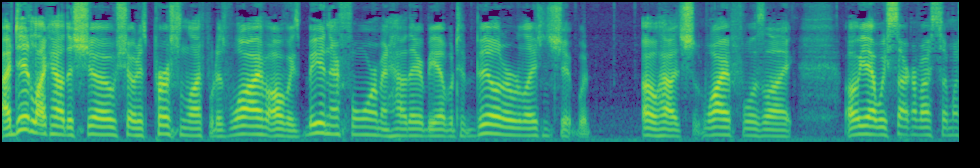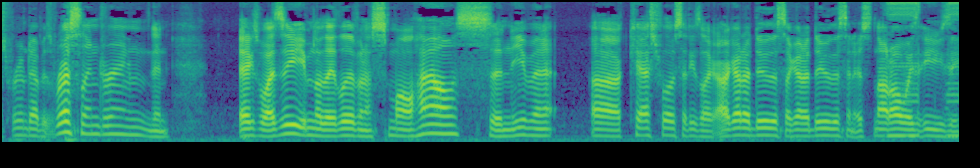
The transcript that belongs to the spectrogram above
I did like how the show showed his personal life with his wife, always being there for him, and how they would be able to build a relationship with oh, how his wife was like, oh yeah, we sacrificed so much for him to have his wrestling dream, and XYZ, even though they live in a small house, and even uh, Cash Flow said he's like, I gotta do this, I gotta do this, and it's not always easy.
